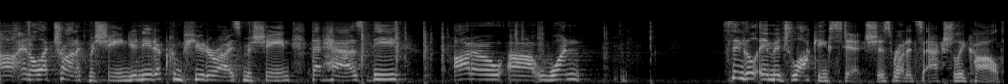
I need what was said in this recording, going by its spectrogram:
uh, an electronic machine. You need a computerized machine that has the auto uh, one single image locking stitch is what it's actually called.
